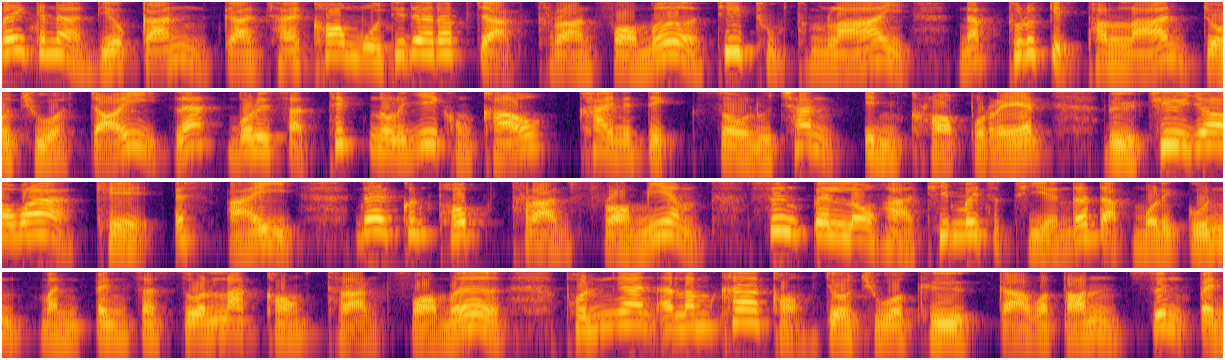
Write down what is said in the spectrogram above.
ในขณะเดียวกันการใช้ข้อมูลที่ได้รับจาก Transformer ที่ถูกทำลาย นักธุรกิจพันล้านโจชัวจอย และบริษัทเทคโนโลยีของเขา Kinetic Solution Incorporate หรือชื่อย่อว่า KSI ได้ค้นพบ Transformium ซึ่งเป็นโลหะที่ไม่เสถียรระดับโมเลกุล มันเป็นสัดส่วนหลักของ Transformer ผลงานอล้ำค่าของโจชัวคือกาวตอน ซึ่งเป็น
